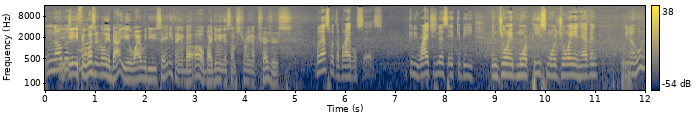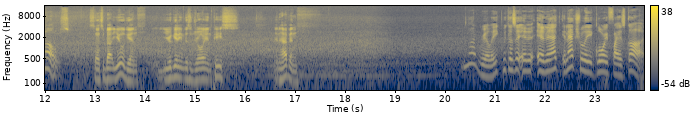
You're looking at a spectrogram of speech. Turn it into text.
No, if it wasn't really about you why would you say anything about oh by doing this i'm storing up treasures Well, that's what the Bible says. It could be righteousness. It could be enjoying more peace, more joy in heaven. You know, who knows? So it's about you again. You're getting this joy and peace in heaven. Not really, because it, it, and, act, and actually it glorifies God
